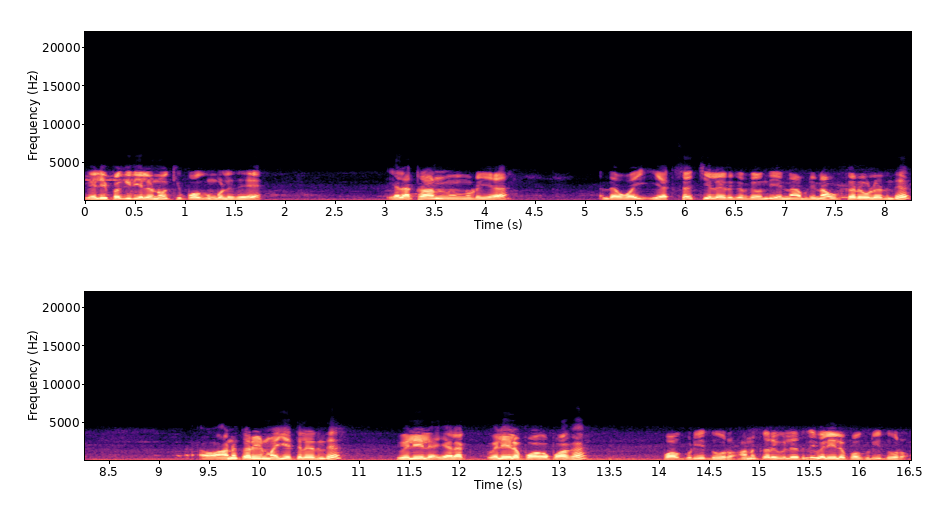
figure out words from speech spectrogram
வெளிப்பகுதியில் நோக்கி போகும் பொழுது எலக்ட்ரானுடைய இந்த ஒய் எக்ஸ் அச்சில் இருக்கிறது வந்து என்ன அப்படின்னா உட்கருவிலிருந்து அணுக்கருவின் மையத்திலிருந்து வெளியில் எலக் வெளியில் போக போக போகக்கூடிய தூரம். அணுக்கருவிலிருந்து வெளியில் போகக்கூடிய தூரம்.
